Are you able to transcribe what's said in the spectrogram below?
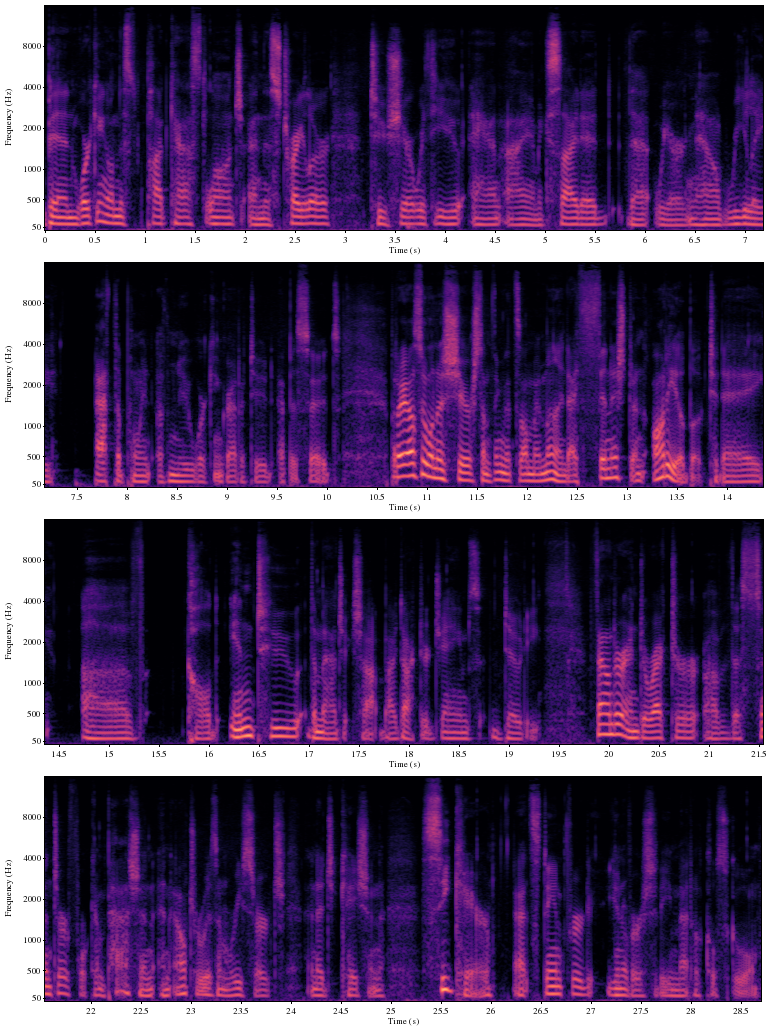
been working on this podcast launch and this trailer to share with you, and I am excited that we are now really at the point of new Working Gratitude episodes. But I also want to share something that's on my mind. I finished an audiobook today of called Into the Magic Shop by Dr. James Doty, founder and director of the Center for Compassion and Altruism Research and Education, CCARE, at Stanford University Medical School.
